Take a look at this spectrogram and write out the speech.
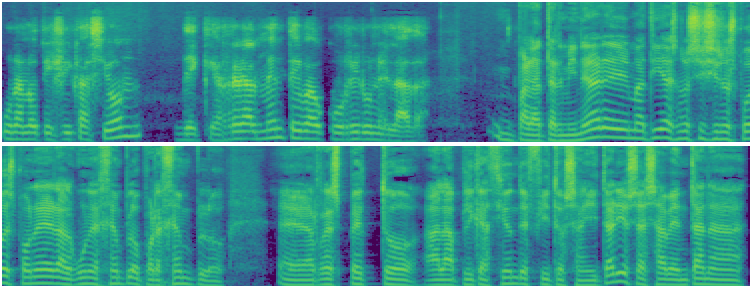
una notificación de que realmente va a ocurrir una helada. Para terminar, eh, Matías, no sé si nos puedes poner algún ejemplo, por ejemplo, eh, respecto a la aplicación de fitosanitarios, a esa ventana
